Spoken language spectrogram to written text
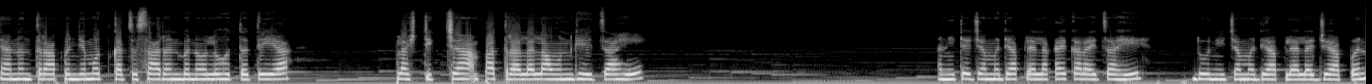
त्यानंतर आपण जे मोदकाचं सारण बनवलं होतं ते या प्लास्टिकच्या पात्राला लावून घ्यायचं आहे. आणि त्याच्यामध्ये आपल्याला काय करायचं आहे? दोन्हीच्या मध्ये आपल्याला जे आपण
